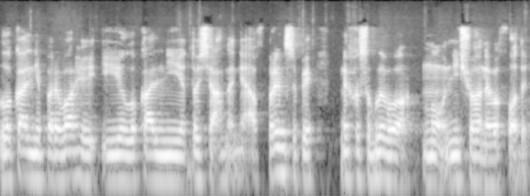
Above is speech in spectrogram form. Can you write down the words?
локальні переваги і локальні досягнення. А в принципі, в них особливо ну нічого не виходить.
